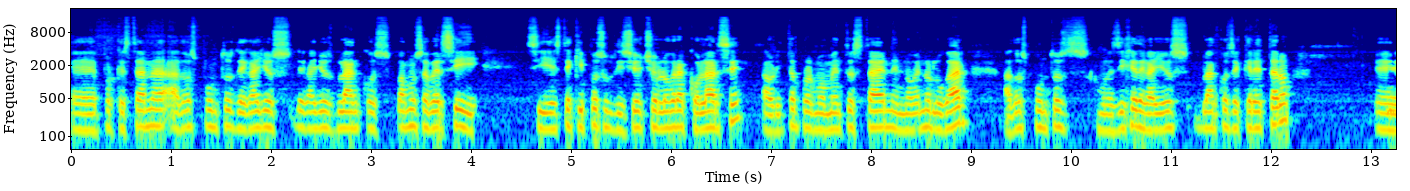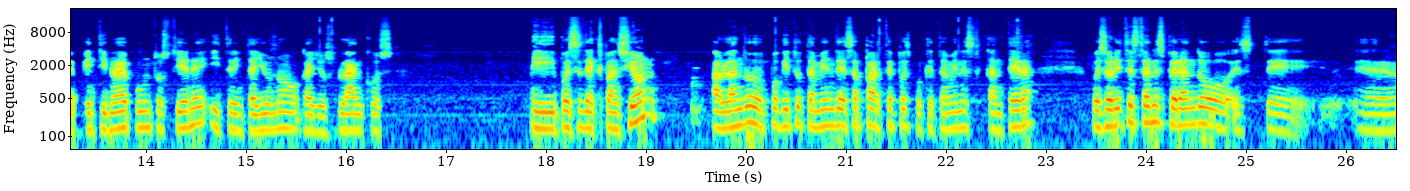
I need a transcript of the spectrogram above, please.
eh, porque están a, dos puntos de gallos, de gallos blancos. Vamos a ver si, si este equipo sub-18 logra colarse. Ahorita por el momento está en el noveno lugar, a dos puntos, como les dije, de gallos blancos de Querétaro. Eh, 29 puntos tiene y 31 gallos blancos. Y pues de expansión, hablando un poquito también de esa parte, pues porque también es cantera, pues ahorita están esperando este eh,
